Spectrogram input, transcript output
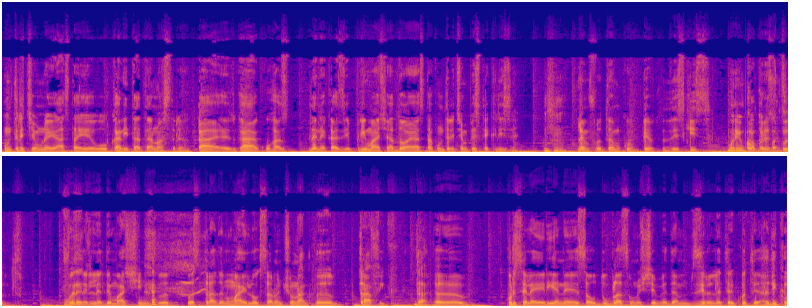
cum trecem noi. Asta e o calitate a noastră. Ca, aia cu haz de necaz e prima și a doua e asta, cum trecem peste crize. Uh-huh. Le înfruntăm cu pieptul deschis. Murim Au crescut vânzările de mașini. Pe, pe stradă nu mai ai loc să arunci un act de trafic. Da. Uh, cursele aeriene s-au dublat sau nu știu ce vedeam zilele trecute. Adică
